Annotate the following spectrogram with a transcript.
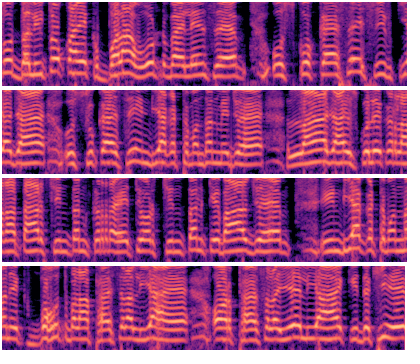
तो दलितों का एक बड़ा वोट बैलेंस है, उसको कैसे शिव किया जाए, उसको कैसे इंडिया गठबंधन में जो है लाया जाए, उसको लेकर लगातार चिंतन कर रहे थे और चिंतन के बाद जो है इंडिया गठबंधन एक बहुत बड़ा फैसला लिया है और फैसला ये लिया है कि देखिए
